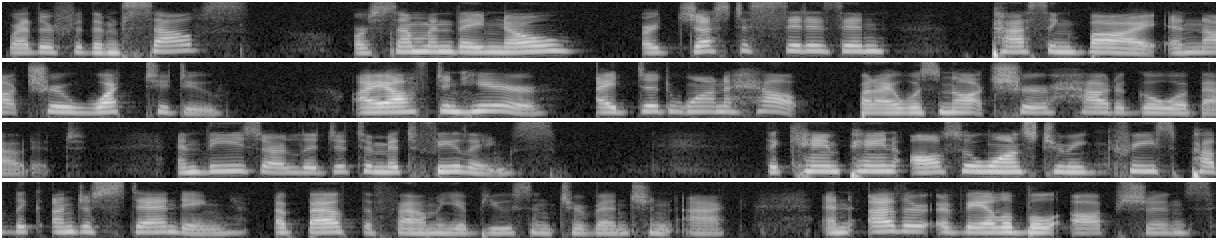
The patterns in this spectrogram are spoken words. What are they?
whether for themselves or someone they know or just a citizen passing by and not sure what to do. I often hear, I did want to help, but I was not sure how to go about it. And these are legitimate feelings. The campaign also wants to increase public understanding about the Family Abuse Intervention Act and other available options,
